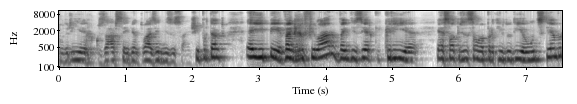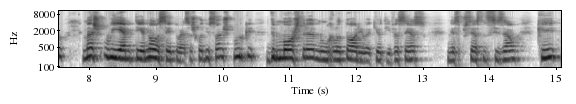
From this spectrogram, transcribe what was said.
poderia recusar-se a eventuais indenizações. E, portanto, a IP vem refilar, vem dizer que queria essa autorização a partir do dia 1 de setembro, mas o IMT não aceitou essas condições porque demonstra, num relatório a que eu tive acesso, nesse processo de decisão, que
